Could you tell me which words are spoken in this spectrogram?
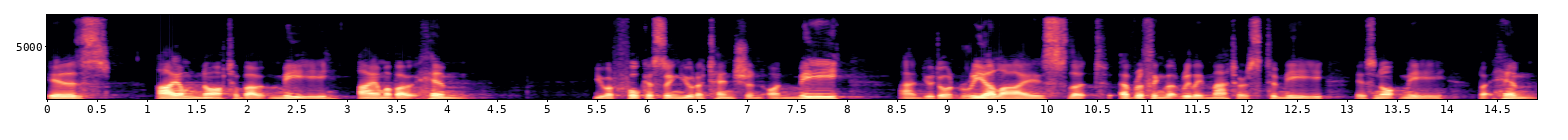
is I am not about me, I am about him. You are focusing your attention on me, and you don't realize that everything that really matters to me is not me, but Him.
